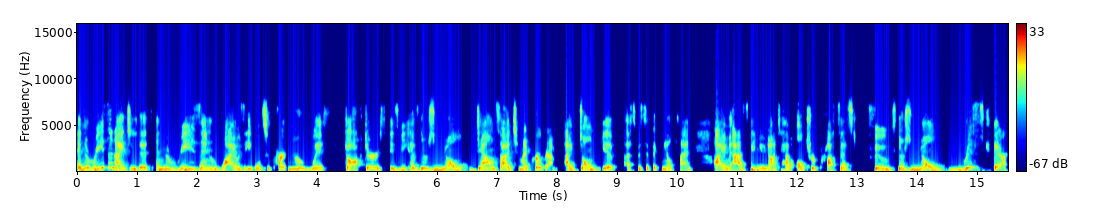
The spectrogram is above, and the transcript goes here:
and the reason I do this and the reason why I was able to partner with doctors is because there's no downside to my program. I don't give a specific meal plan. I'm asking you not to have ultra processed foods. There's no risk there,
